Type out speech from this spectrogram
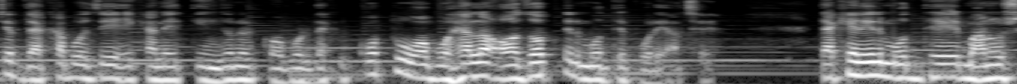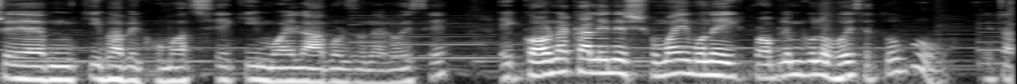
স্টেপ দেখাবো যে এখানে তিনজনের কবর দেখেন কত অবহেলা, অযত্নের মধ্যে পড়ে আছে। দেখেন এর মধ্যে মানুষ কীভাবে ঘুমাচ্ছে, কি ময়লা আবর্জনা রয়েছে। এই করোনাকালীনের সময় মনে এই প্রবলেমগুলো হয়েছে তবু এটা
